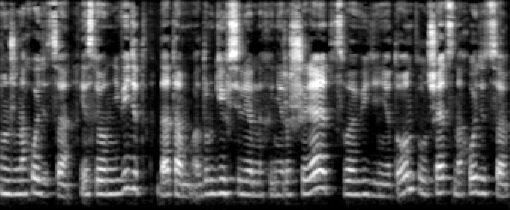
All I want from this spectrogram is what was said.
Он же находится, если он не видит, да, там других вселенных и не расширяет свое видение, то он, получается, находится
